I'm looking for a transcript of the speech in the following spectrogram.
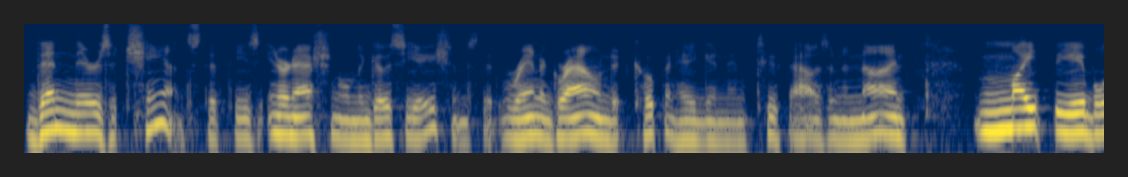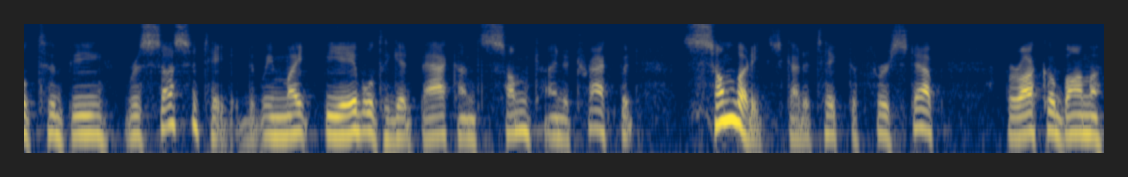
then there's a chance that these international negotiations that ran aground at Copenhagen in 2009 might be able to be resuscitated, that we might be able to get back on some kind of track. But somebody's got to take the first step. Barack Obama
